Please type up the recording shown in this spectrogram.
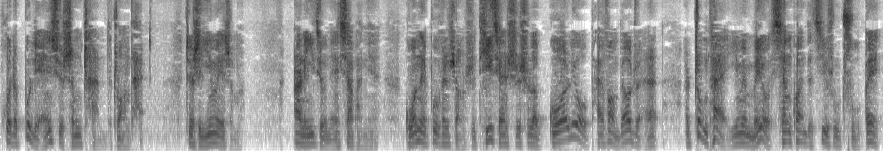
或者不连续生产的状态。这是因为什么？二零一九年下半年，国内部分省市提前实施了国六排放标准，而众泰因为没有相关的技术储备，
